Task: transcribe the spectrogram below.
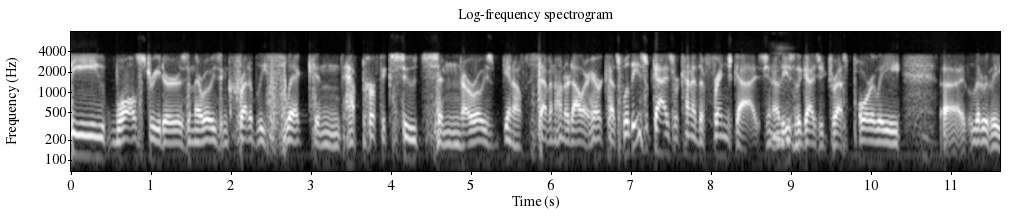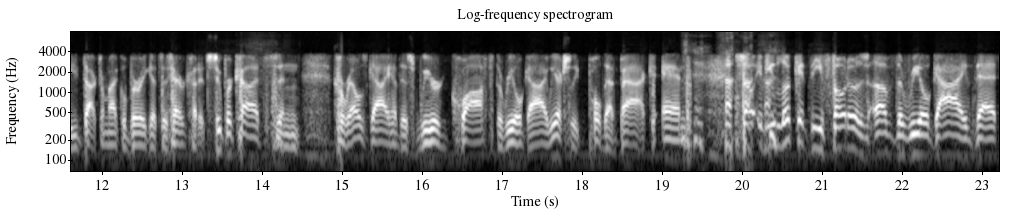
see Wall Streeters and they're always incredibly slick and have perfect suits and are always, you know, seven hundred dollar haircuts. Well, these guys were kind of the fringe guys. You know, these are the guys who dress poorly. Uh, literally, Dr. Michael Burry gets his haircut at Supercuts, and Carell's guy had this weird quaff. The real guy, we actually pulled that back. And so, if you look at the photos of the real guy that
